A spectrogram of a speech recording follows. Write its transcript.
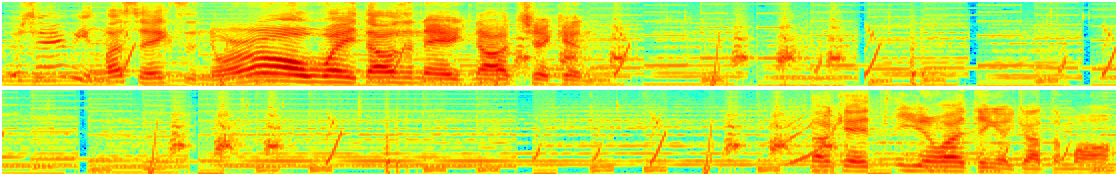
There's gonna be less eggs than normal. Oh, wait, that was an egg, not a chicken. Okay, you know what? I think I got them all.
